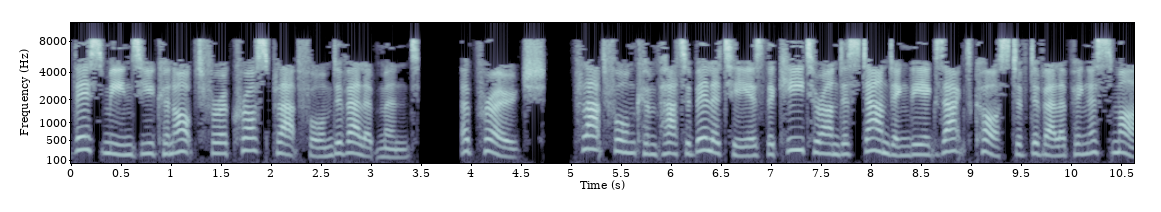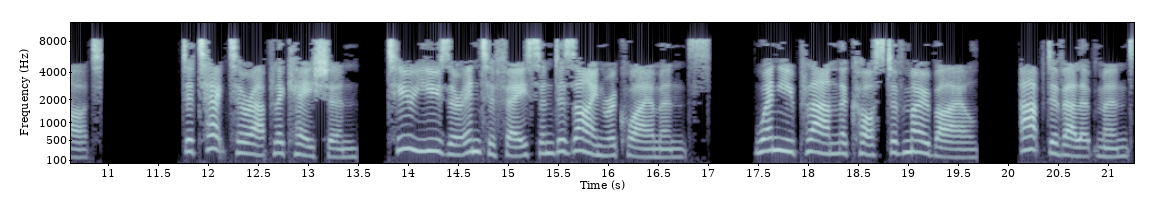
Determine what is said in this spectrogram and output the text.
This means you can opt for a cross-platform development approach. Platform compatibility is the key to understanding the exact cost of developing a smart detector application. 2. User interface and design requirements. When you plan the cost of mobile app development,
